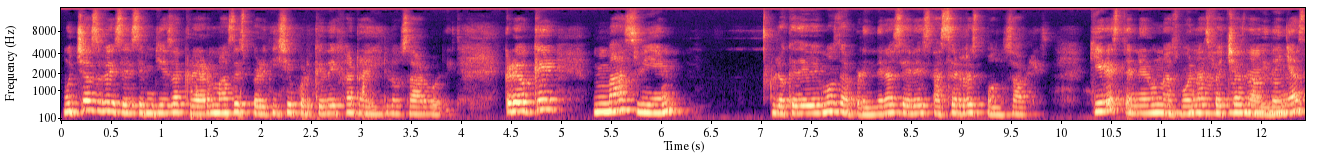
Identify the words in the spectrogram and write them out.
Muchas veces empieza a crear más desperdicio porque dejan ahí los árboles. Creo que más bien lo que debemos de aprender a hacer es a ser responsables quieres tener unas buenas fechas navideñas,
